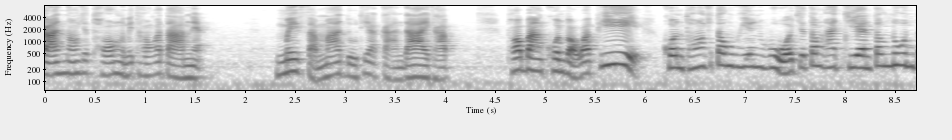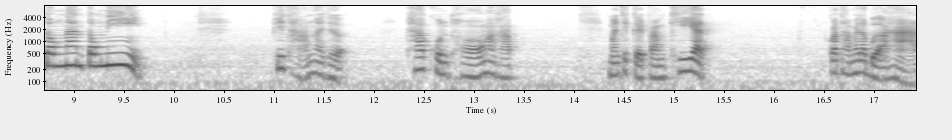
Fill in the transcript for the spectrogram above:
การน้องจะท้องหรือไม่ท้องก็ตามเนี่ย ไม่สามารถดูที่อาการได้ครับ เพราะบางคนบอกว่าพี่คนท้องจะต้องเวียนหัวจะต้องอาเจียนต้องนู่นต้องนั่นต้องนี่ พี่ถามหน่อยเถอะ ถ้าคนท้องอะครับ มันจะเกิดความเครียด ก็ทำให้เราเบื่ออาหาร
